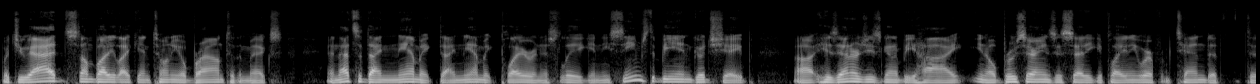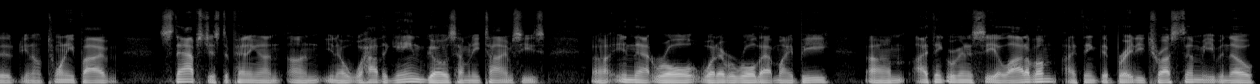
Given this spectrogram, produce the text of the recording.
but you add somebody like Antonio Brown to the mix, and that's a dynamic, dynamic player in this league, and he seems to be in good shape. Uh, his energy is going to be high. You know, Bruce Arians has said he could play anywhere from ten to to you know twenty five snaps, just depending on on you know how the game goes, how many times he's uh, in that role, whatever role that might be. Um, I think we're going to see a lot of them. I think that Brady trusts him, even though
